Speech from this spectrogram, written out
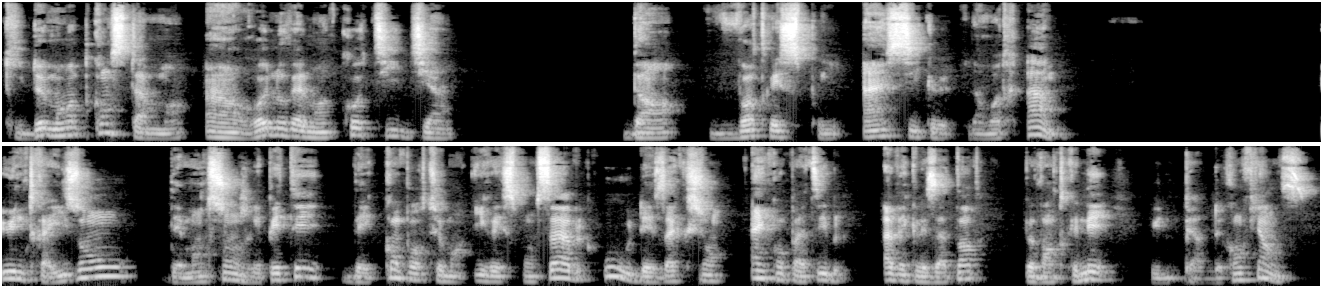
qui demande constamment un renouvellement quotidien dans votre esprit ainsi que dans votre âme. Une trahison, des mensonges répétés, des comportements irresponsables ou des actions incompatibles avec les attentes peuvent entraîner une perte de confiance.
